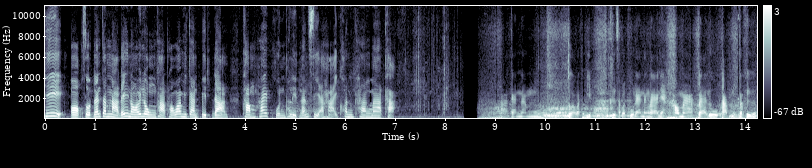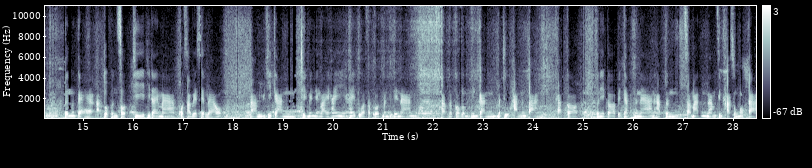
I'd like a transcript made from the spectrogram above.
ที่ออกสดนั้นจำหน่ายได้น้อยลงค่ะ เพราะว่ามีการปิดด่านทำให้ผลผลิตนั้นเสียหายค่อนข้างมากค่ะ การนำตัววัตถุดิบคือสับปะรดภูแลนดังแลเนี่ยเอามาแปรรูปครับก็คือเริ่มตั้งแต่ตัวผลสดที่ที่ได้มาโพสต์เวสเสร็จแล้วมีวิธีการทรีทเมนต์อย่างไรให้ให้ตัวสับปะรดมันอยู่ได้นานครับแล้วก็รวมไปถึงการบรรจุภัณฑ์ต่างๆครับก็ตัวนี้ก็เป็นการพัฒนานะครับจนสามารถนำสินค้าส่งออกได้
